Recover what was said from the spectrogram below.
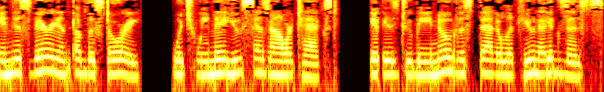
In this variant of the story, which we may use as our text, it is to be noticed that a lacuna exists.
